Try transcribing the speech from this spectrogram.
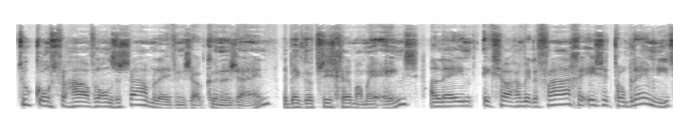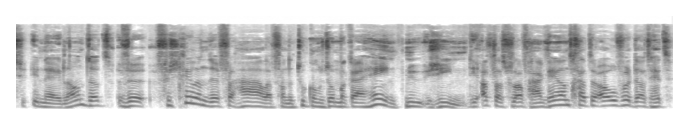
toekomstverhaal van onze samenleving zou kunnen zijn. Daar ben ik het precies helemaal mee eens. Alleen, ik zou haar willen vragen: is het probleem niet in Nederland dat we verschillende verhalen van de toekomst door elkaar heen nu zien? Die Atlas van Afhaak Nederland gaat erover dat het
